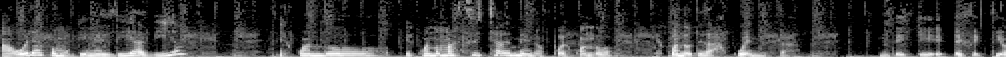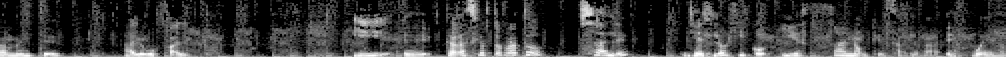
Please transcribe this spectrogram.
ahora como que en el día a día es cuando es cuando más se echa de menos, pues cuando es cuando te das cuenta de que efectivamente algo falta. Y eh, cada cierto rato sale y es lógico y es sano que salga, es bueno.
